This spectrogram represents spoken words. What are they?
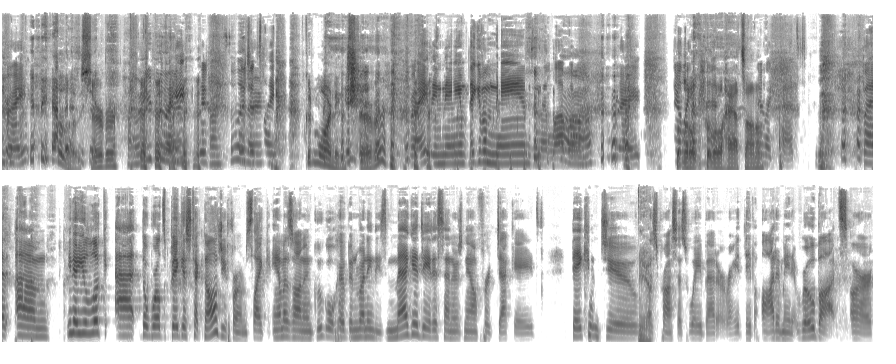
right? yeah. Hello, server. How are you doing? Right? They're, they're just like, Good morning, server. right? They name, they give them names and they love Aww. them, right? They're put, like little, put little hats on them. They're like pets. but um, you know, you look at the world's biggest technology firms like Amazon and Google have been running these mega data centers now for decades. They can do yeah. this process way better, right? They've automated. Robots are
